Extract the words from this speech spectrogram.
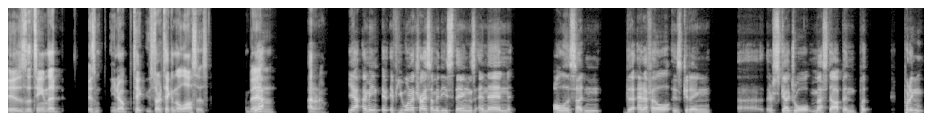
is the team that is you know take start taking the losses, then I don't know. Yeah, I mean, if, if you want to try some of these things and then all of a sudden the NFL is getting uh, their schedule messed up and put putting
